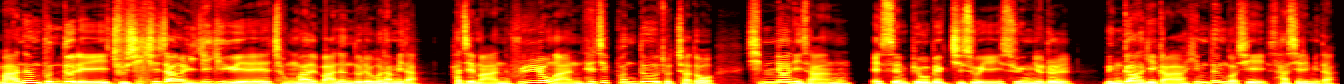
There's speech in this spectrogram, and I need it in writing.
많은 분들이 주식시장을 이기기 위해 정말 많은 노력을 합니다. 하지만 훌륭한 헤지펀드조차도 10년 이상 S&P 500 지수의 수익률을 능가하기가 힘든 것이 사실입니다.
